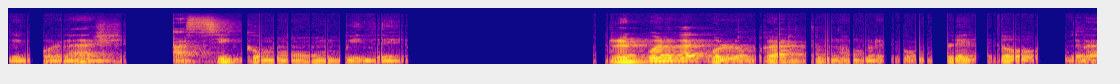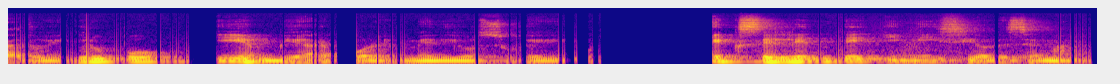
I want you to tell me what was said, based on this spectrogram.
de collage, así como un video. Recuerda colocar tu nombre completo, grado y grupo y enviar por el medio Excelente inicio de semana.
